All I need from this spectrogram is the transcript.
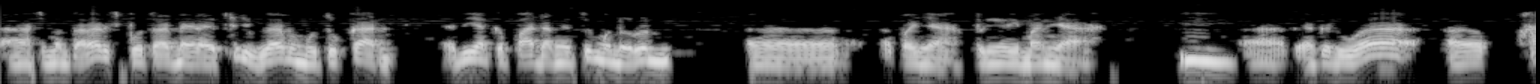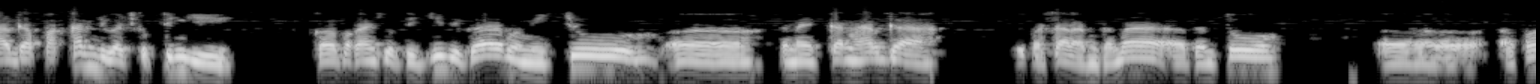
uh, sementara di seputar daerah itu juga membutuhkan. Jadi yang ke Padang itu menurun uh, apanya pengirimannya mm. uh, yang kedua uh, harga pakan juga cukup tinggi kalau pakan cukup tinggi juga memicu uh, kenaikan harga di pasaran karena uh, tentu uh, apa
